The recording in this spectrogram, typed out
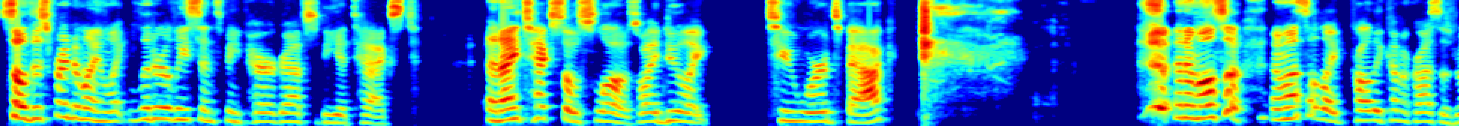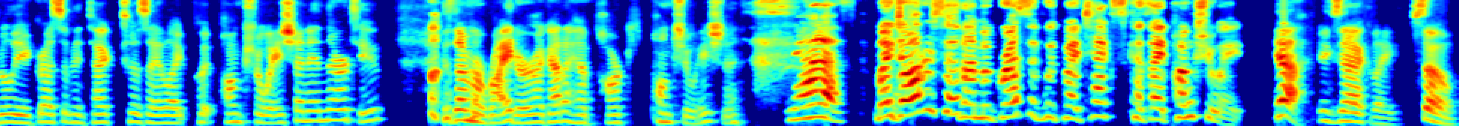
So this friend of mine like literally sends me paragraphs via text. And I text so slow. So I do like two words back. and I'm also I'm also like probably come across as really aggressive in text because I like put punctuation in there too. Because I'm a writer, I gotta have punctuation. Yes, my daughter said I'm aggressive with my text because I punctuate. Yeah, exactly. So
